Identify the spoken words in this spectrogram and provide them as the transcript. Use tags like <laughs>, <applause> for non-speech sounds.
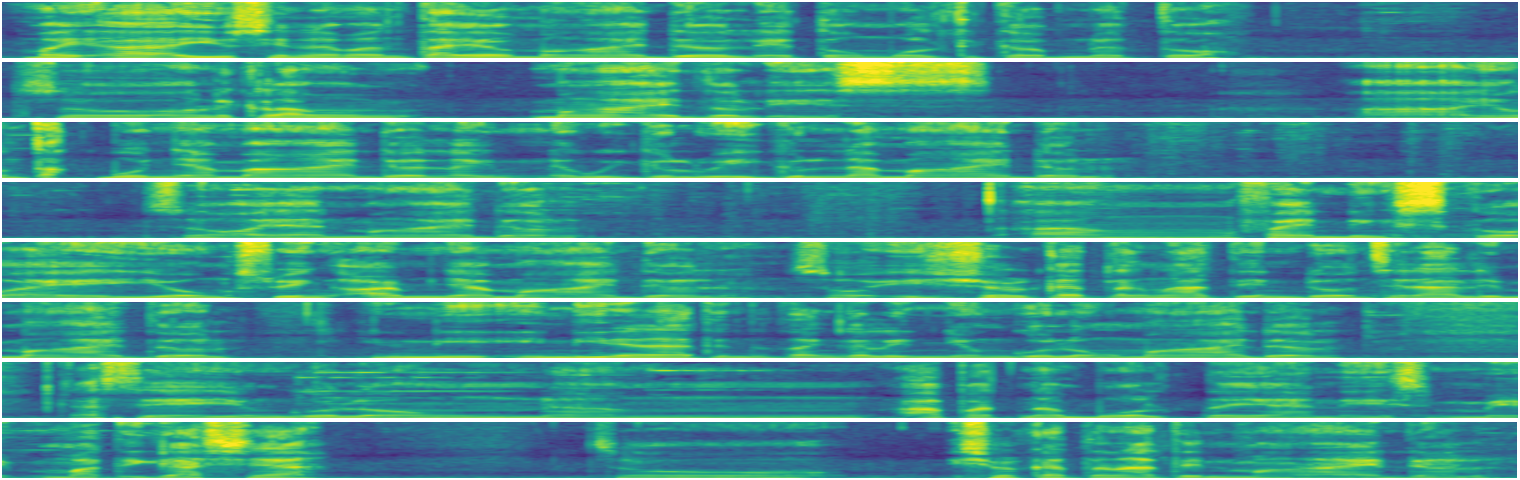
may aayusin naman tayo mga idol itong multicab na to. So ang reklamo mga idol is ah, yung takbo niya mga idol nag- nagwiggle-wiggle na mga idol. So ayan mga idol. Ang findings ko ay yung swing arm niya mga idol. So i-shortcut lang natin doon sa lalim mga idol. Hindi, hindi na natin tatanggalin yung gulong mga idol. Kasi yung gulong ng apat na bolt na yan is matigas siya. So i-shortcut na natin mga idol.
